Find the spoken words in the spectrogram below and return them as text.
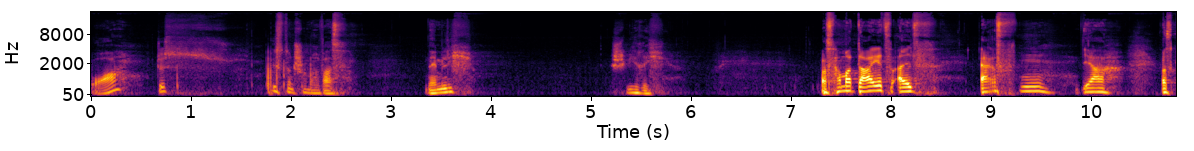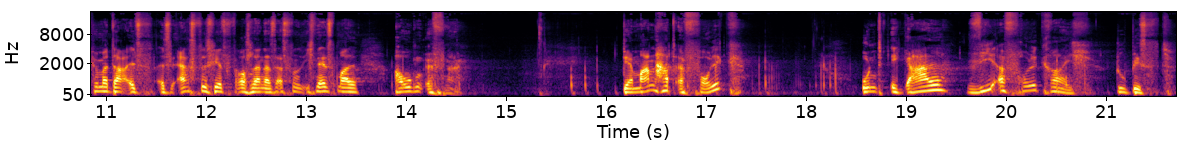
Boah, das ist dann schon mal was. Nämlich schwierig. Was haben wir da jetzt als ersten ja, was können wir da als, als erstes jetzt daraus lernen? Als erstes, ich nenne es mal Augenöffner. Der Mann hat Erfolg und egal wie erfolgreich du bist,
